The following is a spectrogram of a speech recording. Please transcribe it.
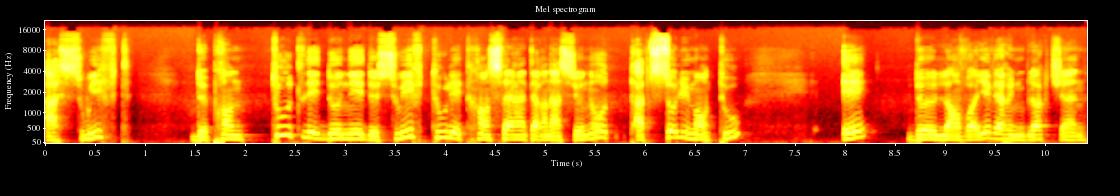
à Swift de prendre toutes les données de Swift, tous les transferts internationaux, absolument tout, et de l'envoyer vers une blockchain.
